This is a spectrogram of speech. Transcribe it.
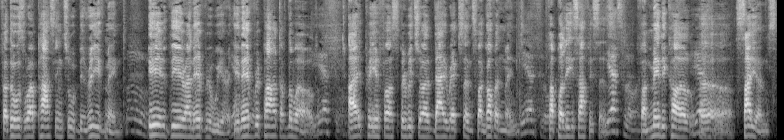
for those who are passing through bereavement, here, there, and everywhere, in every part of the world. Yes, I pray for spiritual directions for government, Yes, for police officers, Yes, for medical Yes. uh, science,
